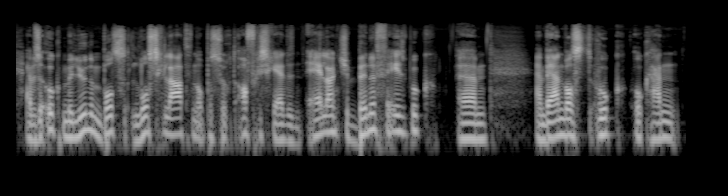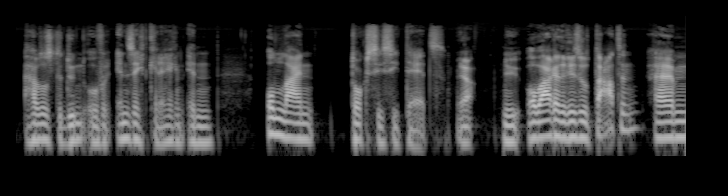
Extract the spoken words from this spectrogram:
hebben ze ook miljoenen bots losgelaten op een soort afgescheiden eilandje binnen Facebook. Ehm, en bij hen was het ook, ook hen hadden ze te doen over inzicht krijgen in online toxiciteit. Ja. Nu, wat waren de resultaten? Ehm,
